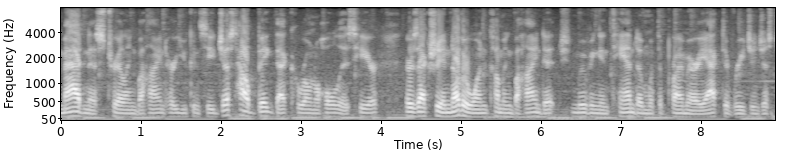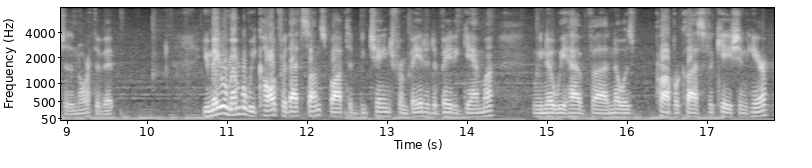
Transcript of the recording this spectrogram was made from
madness trailing behind her. You can see just how big that coronal hole is here. There's actually another one coming behind it, moving in tandem with the primary active region just to the north of it. You may remember we called for that sunspot to be changed from beta to beta gamma. We know we have uh, NOAA's proper classification here.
